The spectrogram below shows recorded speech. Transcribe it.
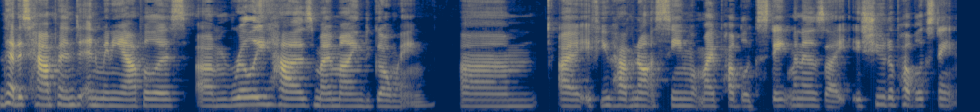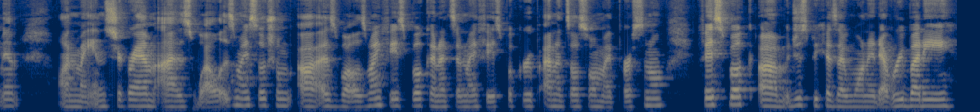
that has happened in Minneapolis, um, really has my mind going. Um, I, if you have not seen what my public statement is, I issued a public statement on my Instagram as well as my social, uh, as well as my Facebook, and it's in my Facebook group, and it's also on my personal Facebook. Um, just because I wanted everybody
